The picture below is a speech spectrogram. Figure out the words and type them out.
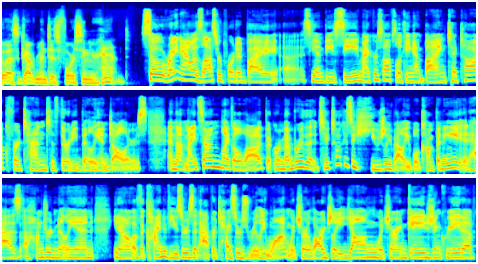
US government is forcing your hand? So right now, as last reported by uh, CNBC, Microsoft's looking at buying TikTok for 10 to 30 billion dollars. And that might sound like a lot, but remember that TikTok is a hugely valuable company. It has 100 million, you know, of the kind of users that advertisers really want, which are largely young, which are engaged and creative.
